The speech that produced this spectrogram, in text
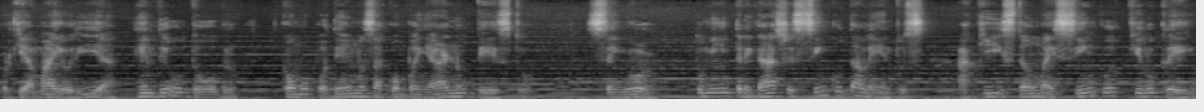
porque a maioria rendeu o dobro, como podemos acompanhar no texto. Senhor, tu me entregaste cinco talentos, aqui estão mais cinco que lucrei.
